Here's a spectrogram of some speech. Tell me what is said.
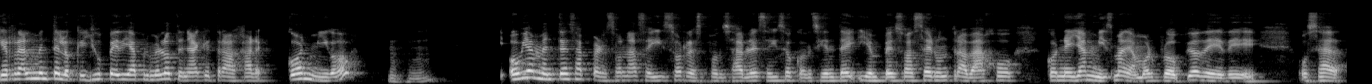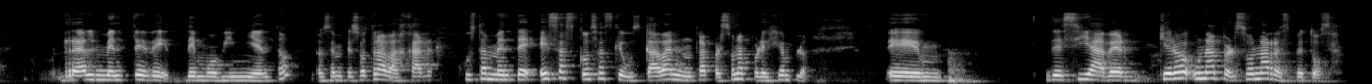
que realmente lo que yo pedía primero lo tenía que trabajar conmigo, obviamente esa persona se hizo responsable, se hizo consciente y empezó a hacer un trabajo con ella misma de amor propio, de, de o sea, realmente de, movimiento, o sea, empezó a trabajar justamente esas cosas que buscaban en otra persona. Por ejemplo, em, decía, a ver, quiero una persona respetuosa,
